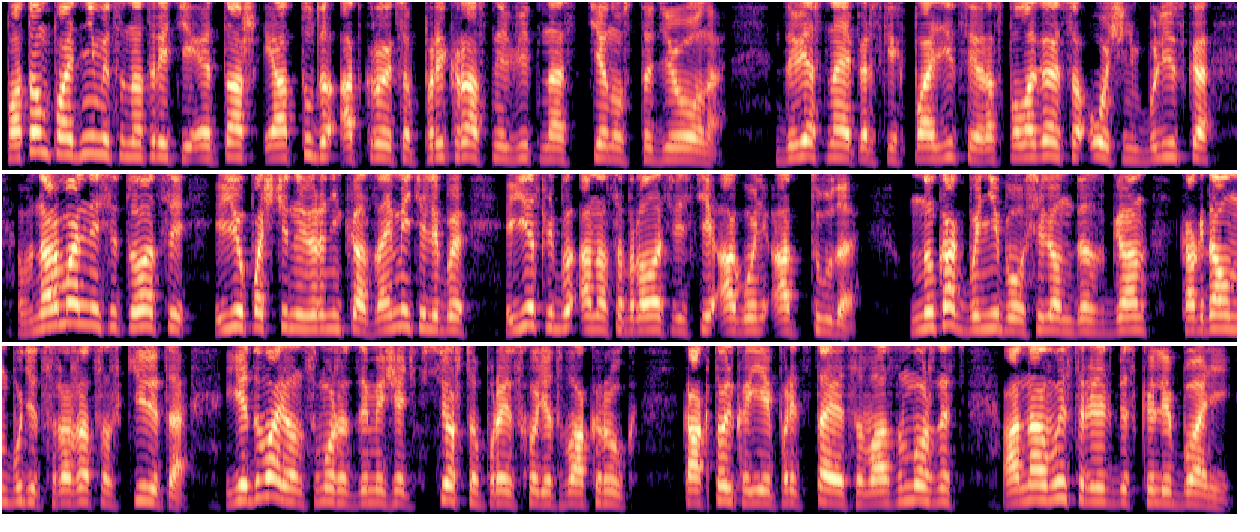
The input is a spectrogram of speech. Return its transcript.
потом поднимется на третий этаж и оттуда откроется прекрасный вид на стену стадиона. Две снайперских позиции располагаются очень близко. В нормальной ситуации ее почти наверняка заметили бы, если бы она собралась вести огонь оттуда. Но как бы ни был силен Десган, когда он будет сражаться с Кирита, едва ли он сможет замечать все, что происходит вокруг. Как только ей представится возможность, она выстрелит без колебаний,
